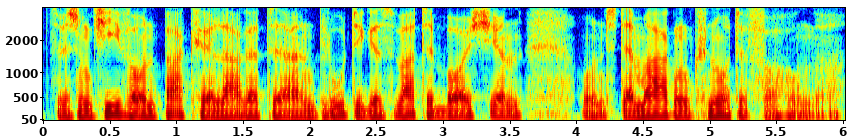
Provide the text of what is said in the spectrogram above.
zwischen Kiefer und Backe lagerte ein blutiges Wattebäuchchen und der Magen knurrte vor Hunger,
